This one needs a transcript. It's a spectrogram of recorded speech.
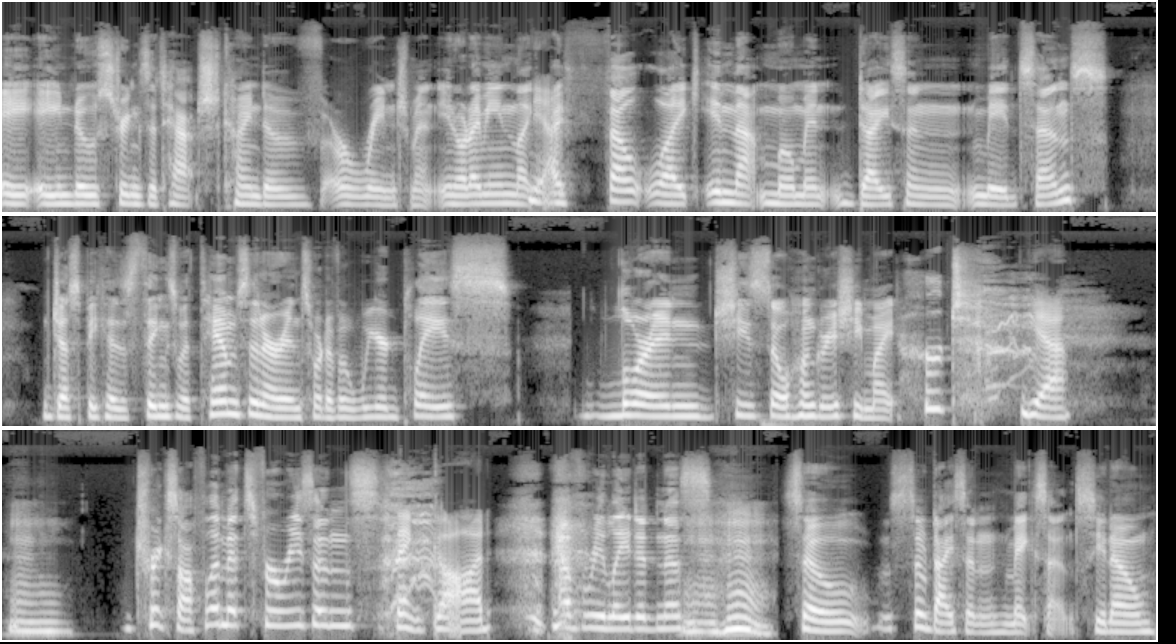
a, a no strings attached kind of arrangement. You know what I mean? Like, Yeah. I felt like in that moment, Dyson made sense just because things with Tamsin are in sort of a weird place. Lauren, she's so hungry she might hurt. Yeah. mm, Tricks off limits for reasons Thank God. of relatedness. mhm. So, so Dyson makes sense, you know?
